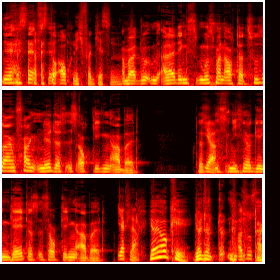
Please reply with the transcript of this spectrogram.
das darfst du auch nicht vergessen. Aber du, allerdings muss man auch dazu sagen, Frank, ne, das ist auch gegen Arbeit. Das Ja. ist nicht nur gegen Geld, das ist auch gegen Arbeit. Ja, klar. Ja, ja, okay. Ja, da, da, Also da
